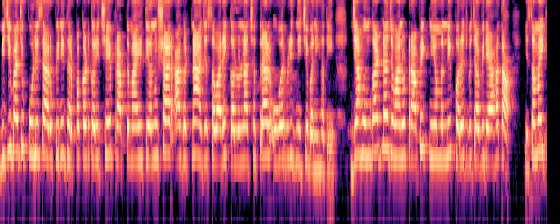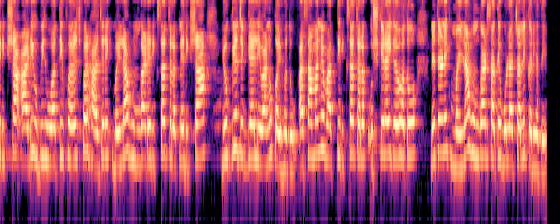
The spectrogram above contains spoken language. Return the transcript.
બીજી બાજુ પોલીસે આરોપીની ધરપકડ કરી છે. પ્રાપ્ત માહિતી અનુસાર આ ઘટના આજે સવારે કલોલના છત્રાલ ઓવરબ્રિજ નીચે બની હતી, જ્યાં હોમગાર્ડના જવાનો ટ્રાફિક નિયમનની ફરજ બજાવી રહ્યા હતા. એ સમયે રિક્ષા આડી ઊભી હોવાથી ફરજ પર હાજર એક મહિલા હોમગાર્ડે રિક્ષા ચાલકને રિક્ષા યોગ્ય જગ્યાએ લેવાનું કહ્યું હતું. આ સામાન્ય વાતથી રિક્ષા ચાલક ઉશ્કેરાઈ ગયો હતો ને તેણે એક મહિલા હોમગાર્ડ સાથે બોલાચાલી કરી હતી.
